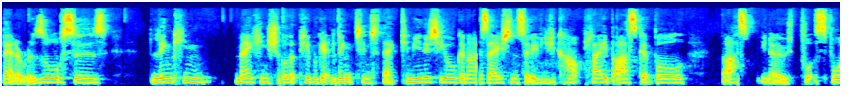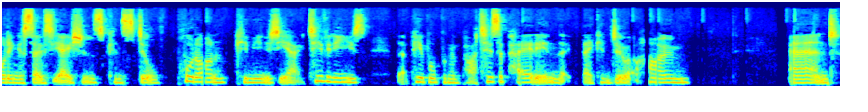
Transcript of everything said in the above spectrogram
better resources, linking, making sure that people get linked into their community organizations. So even if you can't play basketball, you know, sporting associations can still put on community activities that people can participate in, that they can do at home. And,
